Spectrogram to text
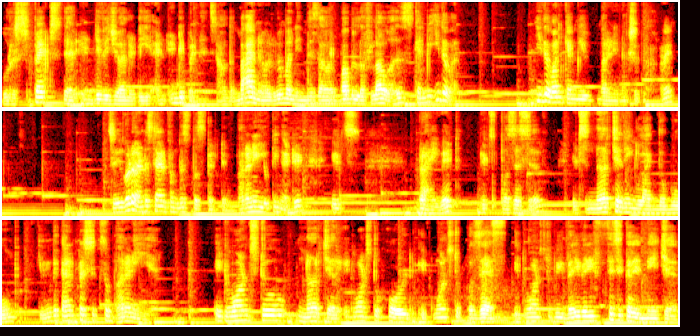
who respects their individuality and independence. Now, the man or woman in this our bubble of lovers can be either one. Either one can be Bharani Nakshatra, right? So you've got to understand from this perspective. Bharani looking at it, it's private, it's possessive, it's nurturing like the womb, giving the characteristics of Bharani here it wants to nurture, it wants to hold, it wants to possess, it wants to be very, very physical in nature.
